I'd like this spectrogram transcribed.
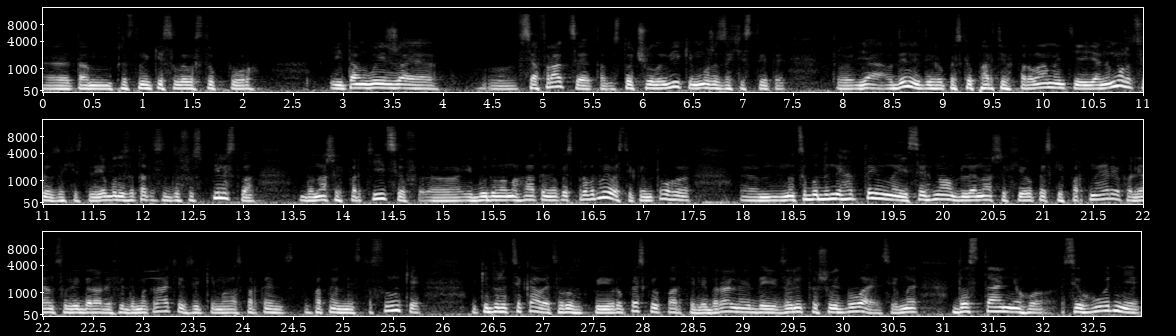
е, там представники силових структур, і там виїжджає е, вся фракція, там 100 чоловік і може захистити. То я один від Європейської партії в парламенті, я не можу цього захистити. Я буду звертатися до суспільства, до наших партійців е, і буду вимагати якоїсь справедливості. Крім того, е, ну, це буде негативний сигнал для наших європейських партнерів, Альянсу лібералів і демократів, з якими у нас партнерні, стосунки, які дуже цікавляться розвитку європейської партії, ліберальної ідеї, взагалі те, що відбувається. І ми до останнього сьогодні,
